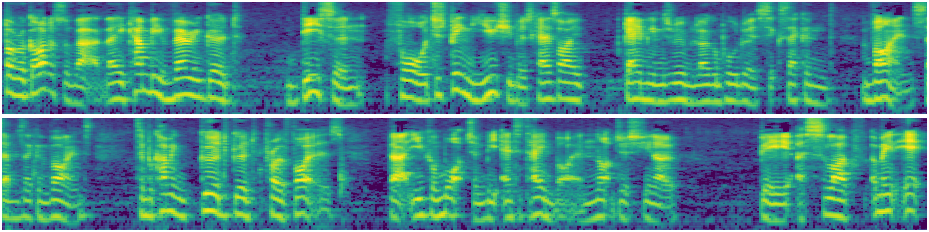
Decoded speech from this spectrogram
But regardless of that, they can be very good, decent for just being YouTubers. KSI gaming in his room, Logan Paul doing six second vines, seven second vines, to becoming good, good pro fighters that you can watch and be entertained by, and not just you know be a slug. I mean, it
